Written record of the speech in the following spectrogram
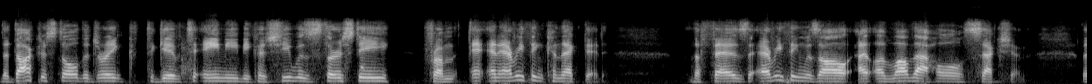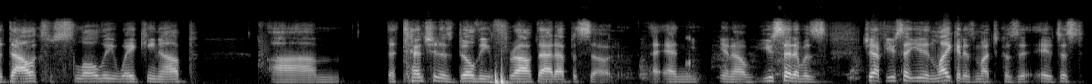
the doctor stole the drink to give to Amy because she was thirsty from and everything connected. The fez everything was all I, I love that whole section. The daleks are slowly waking up. Um, the tension is building throughout that episode. And you know you said it was jeff you said you didn't like it as much because it, it just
